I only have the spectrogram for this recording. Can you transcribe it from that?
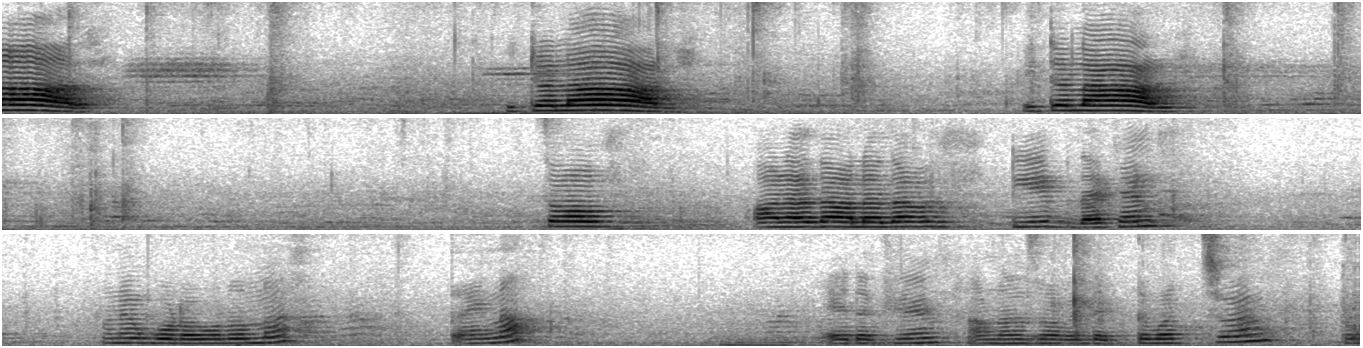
লাল। এটা লাল। এটা লাল। সব আলাদা আলাদা টিপ দেখেন। অনেক বড় বড় না, তাই না? এই দেখেন, আপনারা সবাই দেখতে পাচ্ছেন, তো।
